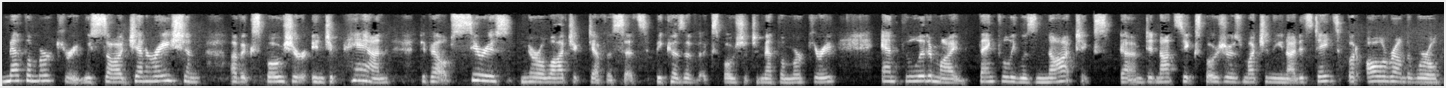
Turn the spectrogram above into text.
methylmercury. We saw a generation of exposure in Japan develop serious neurologic deficits because of exposure to methylmercury. And thalidomide, thankfully, was not um, did not see exposure as much in the United States, but all around the world,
